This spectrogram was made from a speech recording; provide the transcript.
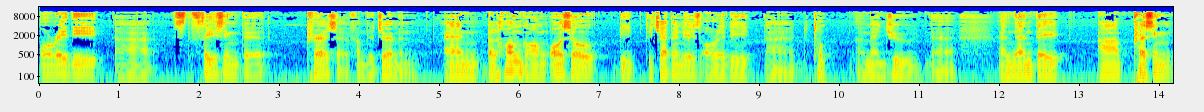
already uh, facing the pressure from the German, and but Hong Kong also the, the Japanese already uh, took uh, Manchu, uh, and then they are pressing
